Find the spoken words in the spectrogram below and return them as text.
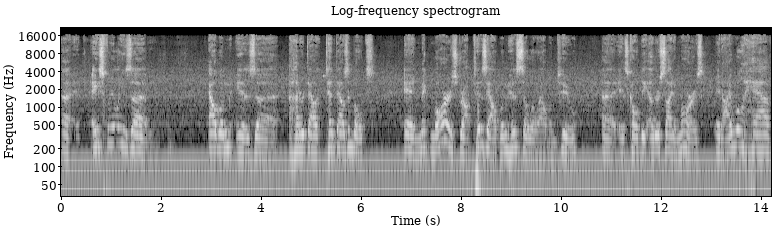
uh, Ace Frehley's um album is uh, 100,000 10,000 volts, and Mick Mars dropped his album, his solo album too. Uh, it's called The Other Side of Mars, and I will have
